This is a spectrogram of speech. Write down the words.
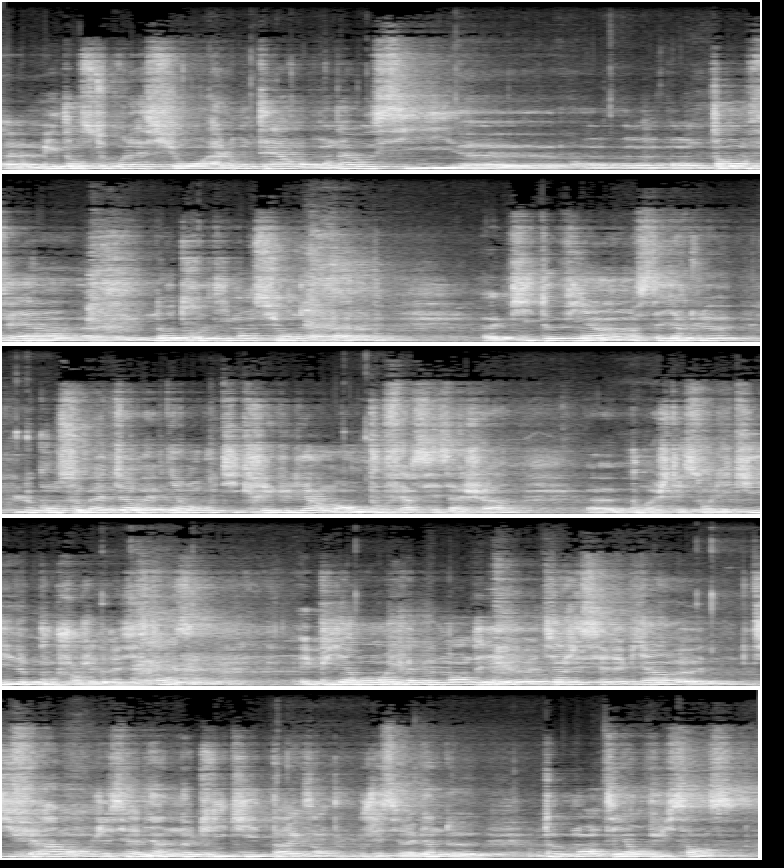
Euh, mais dans cette relation à long terme, on a aussi, euh, on, tend vers euh, une autre dimension de la vape qui devient, c'est-à-dire que le, consommateur va venir en boutique régulièrement pour faire ses achats, pour acheter son liquide, pour changer de résistance. Et puis à un moment, il va nous demander, tiens, j'essaierais bien différemment, j'essaierais bien un autre liquide par exemple, ou j'essaierais bien d'augmenter en puissance.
